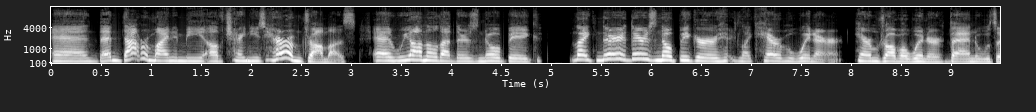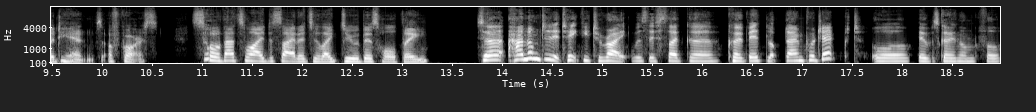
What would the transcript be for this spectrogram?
And then that reminded me of Chinese harem dramas. And we all know that there's no big, like, there, there's no bigger, like, harem winner, harem drama winner than Wu Zetian, of course. So that's why I decided to, like, do this whole thing. So, how long did it take you to write? Was this like a COVID lockdown project, or it was going on before?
